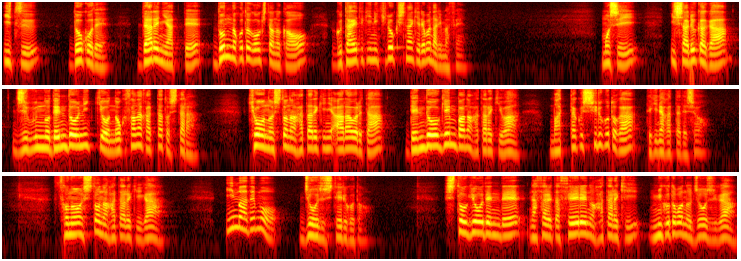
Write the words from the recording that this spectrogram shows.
いつどこで誰に会ってどんなことが起きたのかを具体的に記録しなければなりません。もし医者ルカが自分の伝道日記を残さなかったとしたら今日の使徒の働きに現れた伝道現場の働きは全く知ることができなかったでしょう。その使徒の働きが今でも成就していること。使徒行伝でなされた精霊の働き御言葉の成就が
